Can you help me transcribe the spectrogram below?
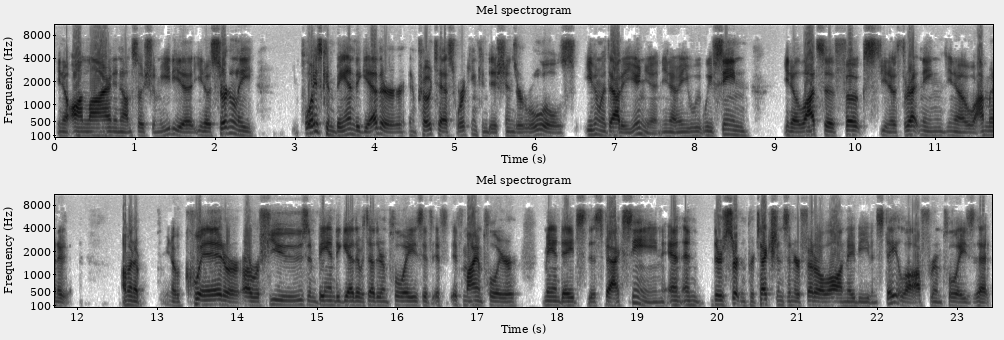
you know, online and on social media, you know, certainly employees can band together and protest working conditions or rules even without a union. You know, we've seen you know lots of folks you know threatening you know I'm going to I'm going to you know quit or, or refuse and band together with other employees if, if, if my employer mandates this vaccine and and there's certain protections under federal law and maybe even state law for employees that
